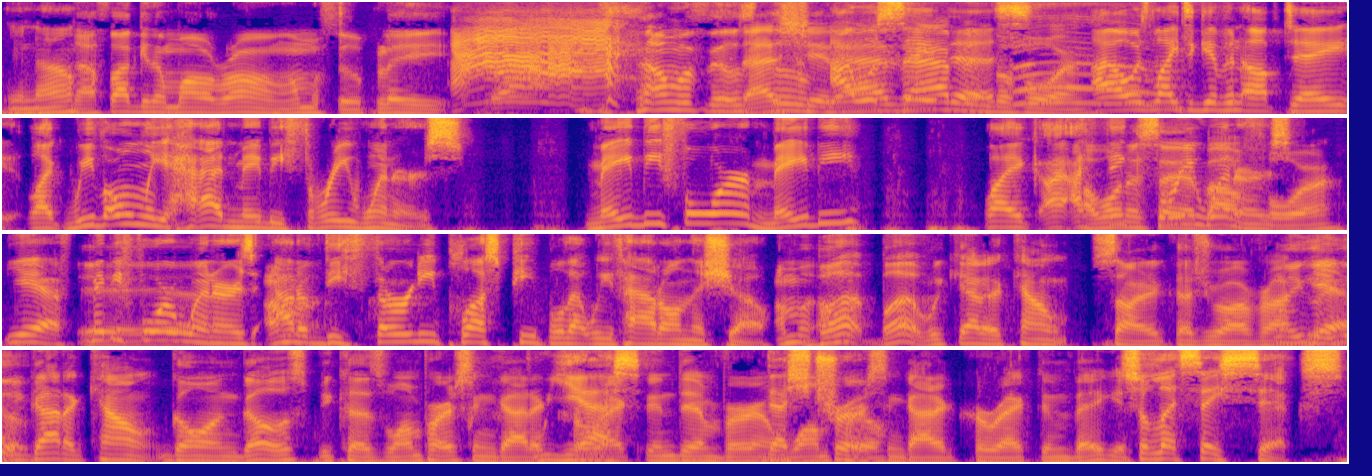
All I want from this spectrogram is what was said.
You know. Now, if I get them all wrong, I'm gonna feel played. Ah! I'm gonna feel That stupid. shit I will has say happened this. before. I always like to give an update. Like we've only had maybe three winners, maybe four, maybe. Like I, I, I think wanna say three about winners. four. Yeah, maybe Yeah, four yeah. winners I'm out a- of the thirty plus people that we've had on the show. I'm a, But but we gotta count. Sorry to cut you off, Rahkii. you yeah, we gotta count going ghost because one person got it Yes, correct in Denver and that's one true. person got it correct in Vegas. So let's say six.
